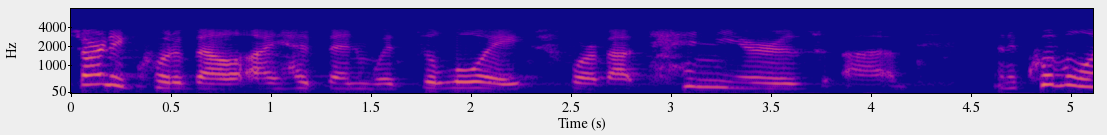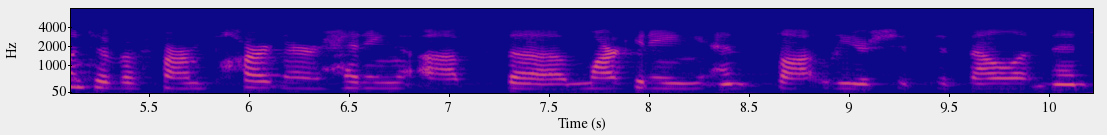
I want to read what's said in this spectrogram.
started Quotabelle, I had been with Deloitte for about 10 years. Uh, an equivalent of a firm partner heading up the marketing and thought leadership development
